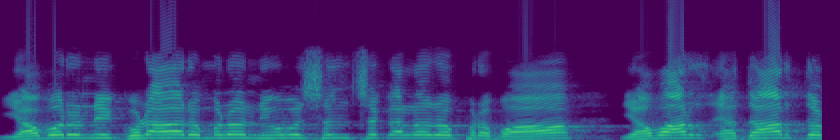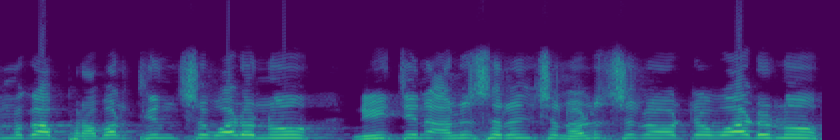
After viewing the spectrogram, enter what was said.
ఎవరు నీ గుడారములో నివసించగలరు ప్రభా ఎవరు యథార్థముగా ప్రవర్తించువాడును నీతిని అనుసరించి నడుచుకున్నటువంటి వాడును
